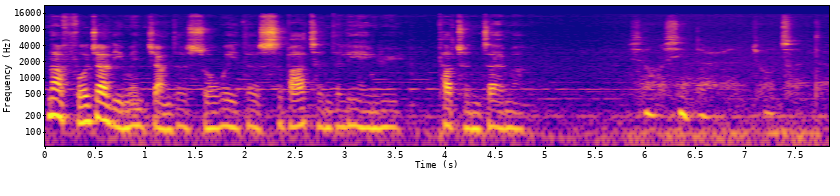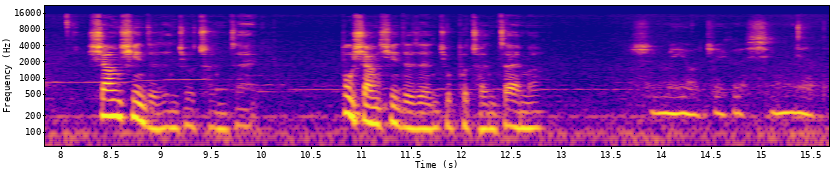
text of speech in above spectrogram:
那佛教里面讲的所谓的十八层的炼狱，它存在吗？相信的人就存在。相信的人就存在，不相信的人就不存在吗？是没有这个信念的。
